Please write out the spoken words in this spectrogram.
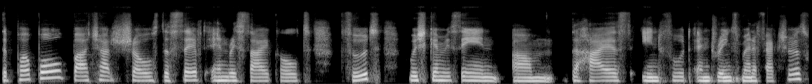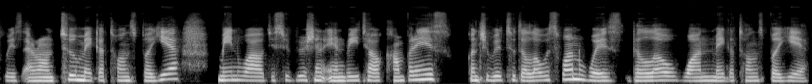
The purple bar chart shows the saved and recycled food, which can be seen um, the highest in food and drinks manufacturers with around two megatons per year. Meanwhile, distribution and retail companies contribute to the lowest one with below one megatons per year.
